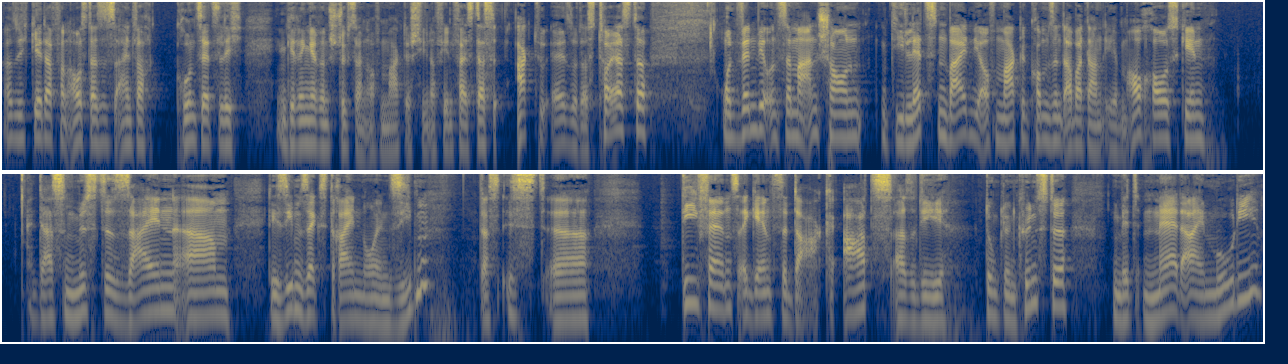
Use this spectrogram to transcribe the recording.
Also ich gehe davon aus, dass es einfach grundsätzlich in geringeren Stückzahlen auf dem Markt erschien. Auf jeden Fall ist das aktuell so das teuerste. Und wenn wir uns dann mal anschauen, die letzten beiden, die auf den Markt gekommen sind, aber dann eben auch rausgehen, das müsste sein ähm, die 76397. Das ist äh, Defense Against the Dark Arts, also die dunklen Künste mit Mad Eye Moody.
